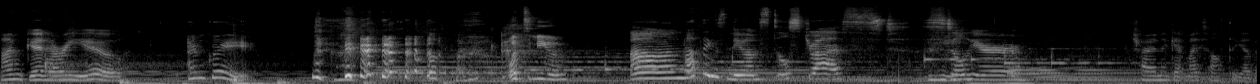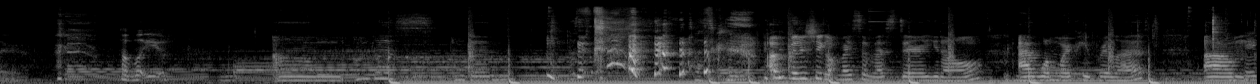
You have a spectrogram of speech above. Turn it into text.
I'm good. How are you? I'm great. What's new? Um, nothing's new. I'm still stressed. Still here, trying to get myself together. How about you? Um, I'm blessed. I'm good. That's good. I'm finishing up my semester, you know. I have one more paper left. Um, Okay,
